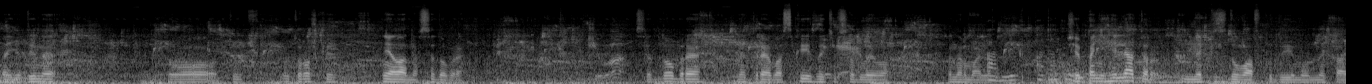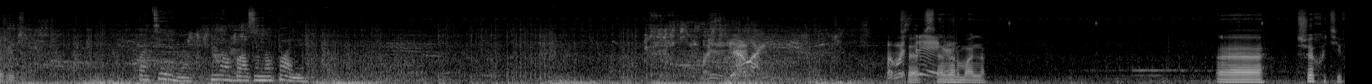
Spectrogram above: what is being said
Та єдине, що тут ну, трошки. Ні, ладно, все добре. Чего? Все добре, не треба скиглить особливо. Все нормально. Объект Ще б атакуют. анігілятор не піздував, куди йому не кажуть. Потеряно. На базу напали. Мы здесь. Давай. Все, Побыстрее. все нормально. Е, що я хотів?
